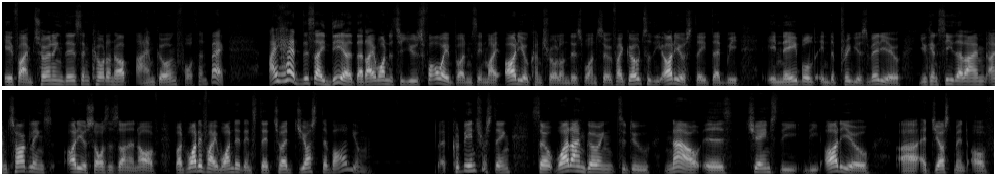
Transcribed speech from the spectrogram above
If I'm turning this encoder knob, I'm going forth and back. I had this idea that I wanted to use four-way buttons in my audio control on this one. So if I go to the audio state that we enabled in the previous video, you can see that I'm, I'm toggling audio sources on and off. But what if I wanted instead to adjust the volume? That could be interesting. So what I'm going to do now is change the, the audio uh, adjustment of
